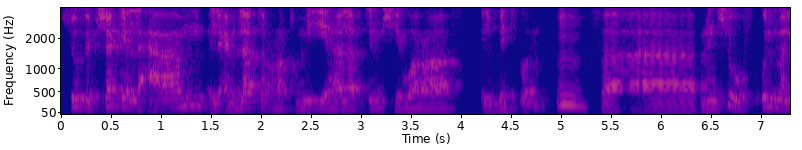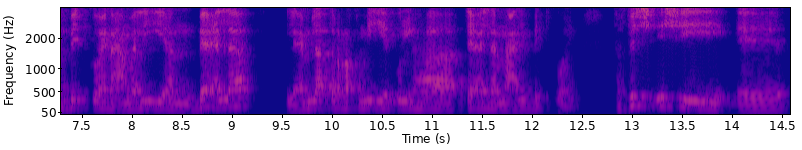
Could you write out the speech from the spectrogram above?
شوفي بشكل عام العملات الرقمية هلا بتمشي ورا البيتكوين. فبنشوف كل ما البيتكوين عمليا بيعلى العملات الرقمية كلها بتعلى مع البيتكوين. ففيش إشي آه،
